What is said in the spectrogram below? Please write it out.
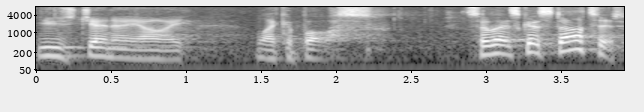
use Gen AI like a boss. So let's get started.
